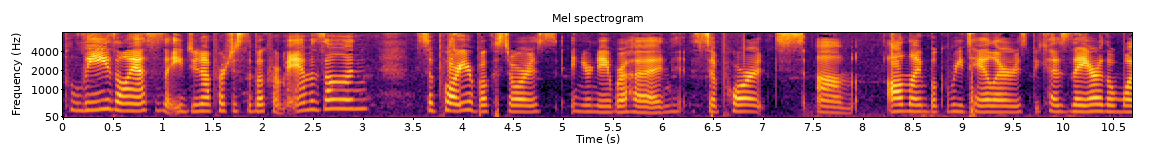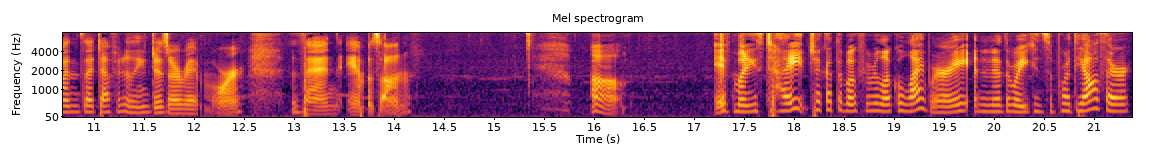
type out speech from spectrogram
Please, all I ask is that you do not purchase the book from Amazon. Support your bookstores in your neighborhood. Support um, online book retailers because they are the ones that definitely deserve it more than Amazon. Um, if money's tight, check out the book from your local library. And another way you can support the author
